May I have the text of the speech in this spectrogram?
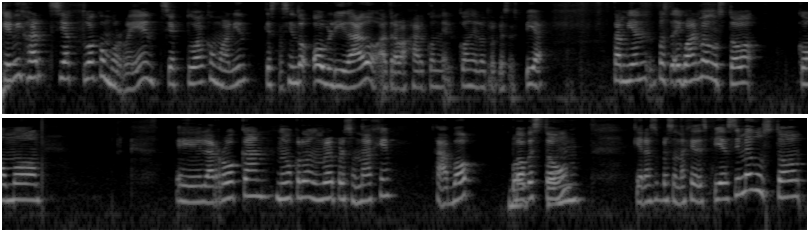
Kevin Hart sí actúa como rehén, sí actúa como alguien que está siendo obligado a trabajar con el, con el otro que se espía. También, pues igual me gustó como eh, La Roca, no me acuerdo el nombre del personaje, a Bob, Bob, Stone, que era su personaje de espía. Sí me gustó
